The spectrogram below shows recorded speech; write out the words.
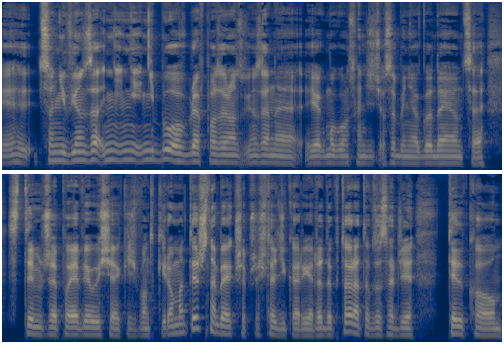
y, co nie, wiąza, nie, nie, nie było wbrew pozorom związane, jak mogą sądzić osoby nieoglądające, z tym, że pojawiały się jakieś wątki romantyczne, bo jak się prześledzi karierę doktora, to w zasadzie tylko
